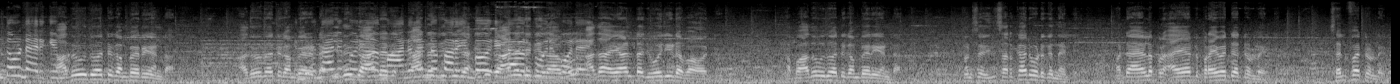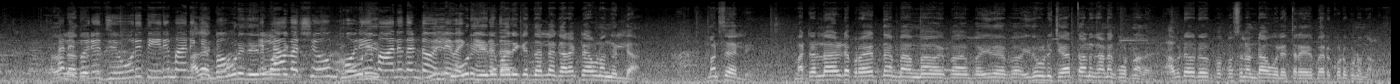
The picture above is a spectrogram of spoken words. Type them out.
എന്തുകൊണ്ടായിരിക്കും? അതും ഇതുമായിട്ട് കമ്പയർ ചെയ്യണ്ട. അതും ഇതുമായിട്ട് കമ്പയർ ഇത് ഗാനരചിതാവും അത് അയാളുടെ ജോലിയുടെ ഭാഗമാണ് അപ്പോൾ അതും ഇതുമായിട്ട് കമ്പയർ ചെയ്യണ്ട. മനസ്സിലായി? ഇത് സർക്കാർ കൊടുക്കുന്നതല്ലേ? മറ്റേ അയാളുടെ അയാളുടെ പ്രൈവറ്റ് ആയിട്ടുള്ളത് സെൽഫായിട്ടുള്ളത് ജൂറി തീരുമാനിക്കുന്നതെല്ലാം കറക്റ്റ് ആവണമെന്നില്ല. മനസ്സിലല്ലേ മറ്റുള്ളവരുടെ പ്രയത്നം ഇത് ഇതുകൂടി ചേർത്താണ് കണക്കൂട്ടുന്നത് അവിടെ ഒരു പ്രൊപ്പസൽ ഉണ്ടാവുമല്ലോ എത്ര പേർ കൊടുക്കണമെന്നുള്ളത്.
